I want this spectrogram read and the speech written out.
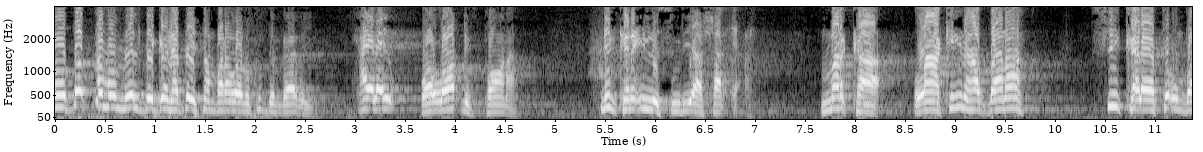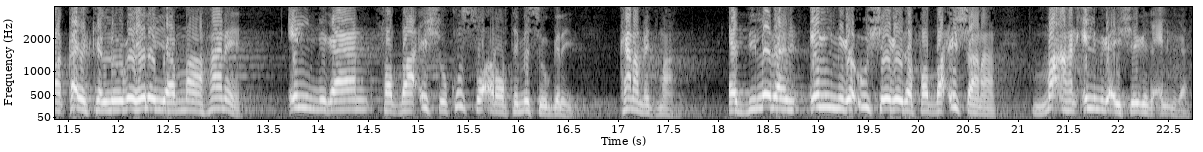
oo dad dhammoo meel degan haddaysan baran waaba ku dambaabaya. Maxaa ilahay waa loo dhibtoona dhibkana in la suuliyaa sharci ah. Marka laakiin haddana si kaleeto unbaa qayrka looga helayaa maahane cilmigan fadaa'ishu ku soo aroortay ma soo gelayo. Kana mid maaha adiladan cilmiga u sheegayda fadaa'ishana ma ahan cilmiga ay sheegayda cilmigaas.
